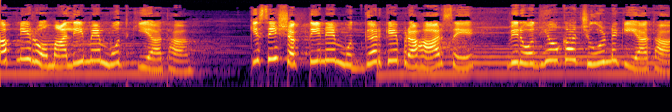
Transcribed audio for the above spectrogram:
अपनी रोमाली में मुद किया था। किसी शक्ति ने मुदगर के प्रहार से विरोधियों का चूर्ण किया था।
